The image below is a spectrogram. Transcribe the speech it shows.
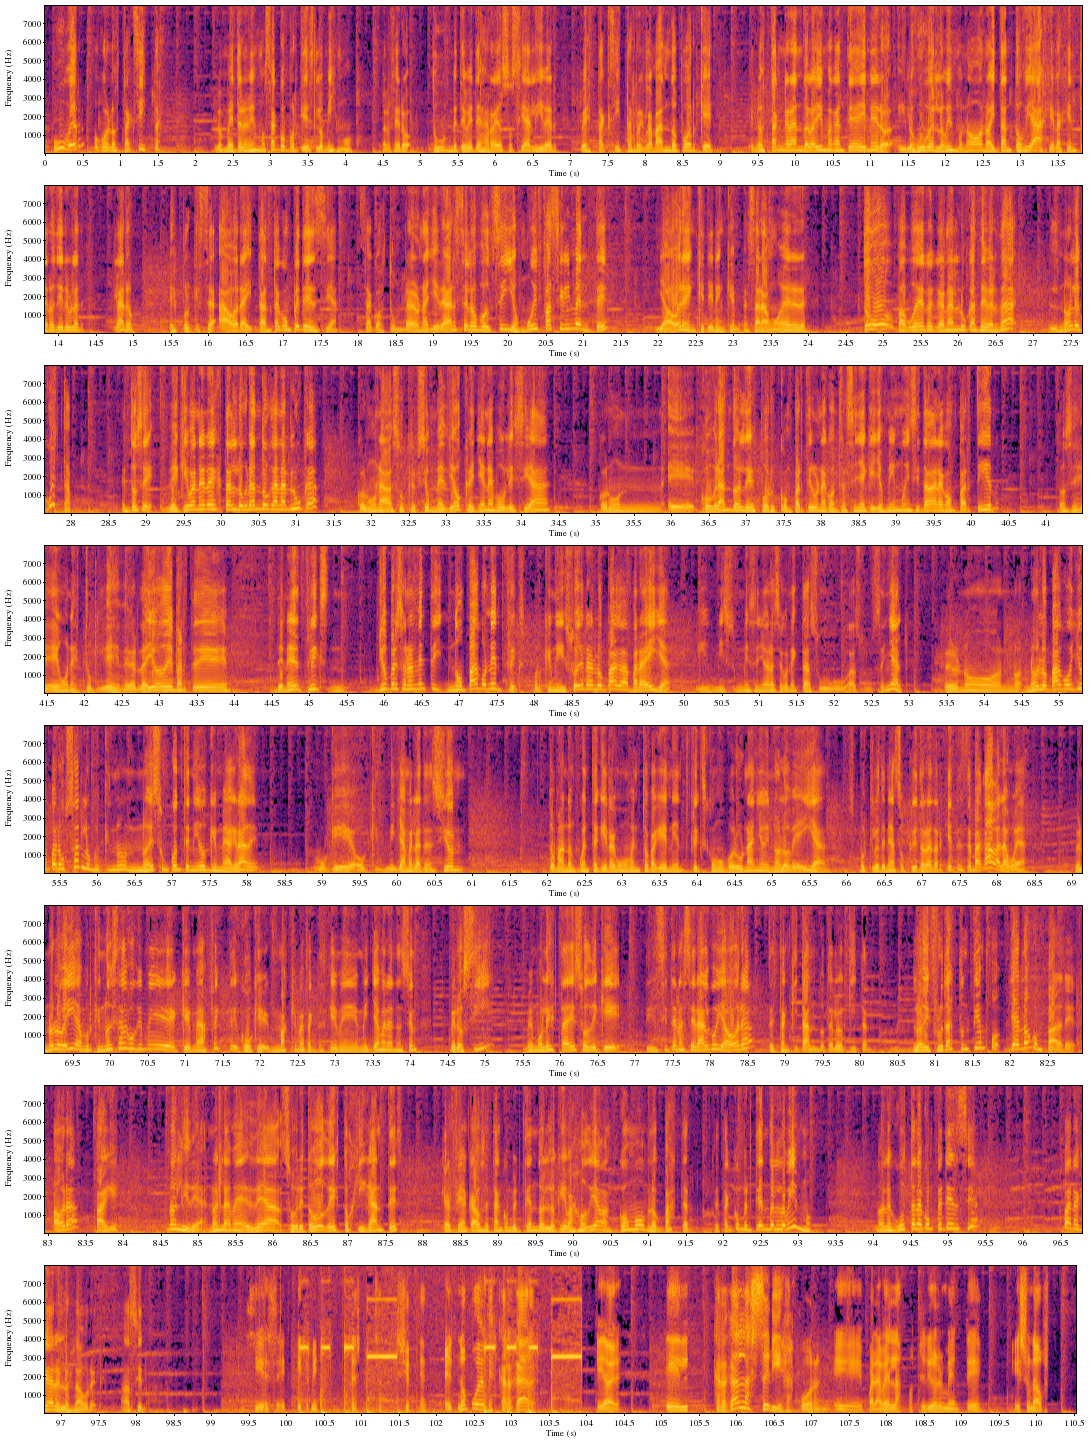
Uber o con los taxistas. Los meten en el mismo saco porque es lo mismo. Me refiero, tú te metes a redes sociales y ver ves taxistas reclamando porque no están ganando la misma cantidad de dinero y los Uber lo mismo, no, no hay tantos viajes, la gente no tiene plata. Claro, es porque ahora hay tanta competencia, se acostumbraron a llenarse los bolsillos muy fácilmente y ahora en que tienen que empezar a mover todo para poder ganar lucas de verdad, no les gusta. Entonces, ¿de qué manera están logrando ganar lucas? Con una suscripción mediocre, llena de publicidad, con un eh, cobrándoles por compartir una contraseña que ellos mismos incitaban a compartir. Entonces es una estupidez, de verdad. Yo de parte de, Netflix, yo personalmente no pago Netflix porque mi suegra lo paga para ella y mi, señora se conecta a su, a su señal. Pero no, no, no, lo pago yo para usarlo porque no, no es un contenido que me agrade o que, o que me llame la atención tomando en cuenta que en algún momento pagué Netflix como por un año y no lo veía, porque lo tenía suscrito a la tarjeta y se pagaba la wea. Pero no lo veía porque no es algo que me, que me afecte, o que más que me afecte, es que me, me llame la atención. Pero sí me molesta eso de que te inciten a hacer algo y ahora te están quitando, te lo quitan. Lo disfrutaste un tiempo, ya no, compadre. Ahora pague. No es la idea, no es la idea, sobre todo de estos gigantes que al fin y al cabo se están convirtiendo en lo que más odiaban, como Blockbuster se están convirtiendo en lo mismo. No les gusta la competencia, van a quedar en los laureles. Así no. Así es. Eh, eh, no poder descargar. Eh, a ver, el cargar las series por, para verlas posteriormente es una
